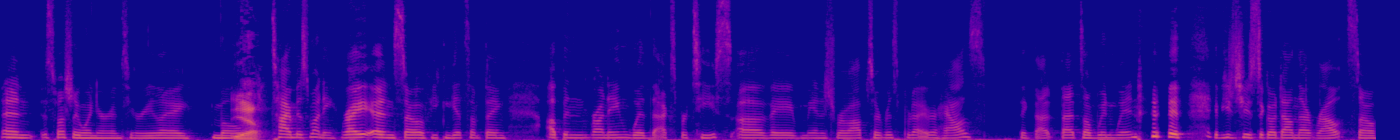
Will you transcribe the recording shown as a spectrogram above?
And especially when you're in Series A mode, yeah. time is money, right? And so if you can get something up and running with the expertise of a managed RevOps service provider has, think that that's a win-win if you choose to go down that route. So,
